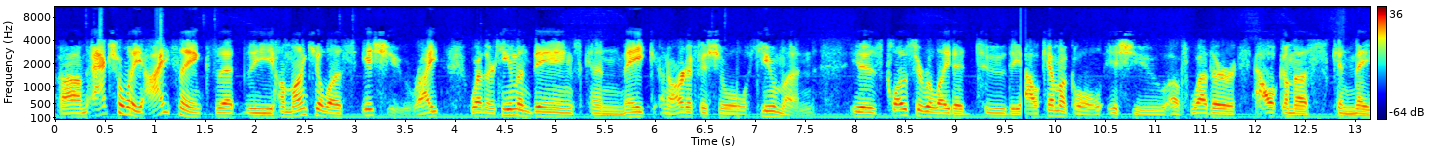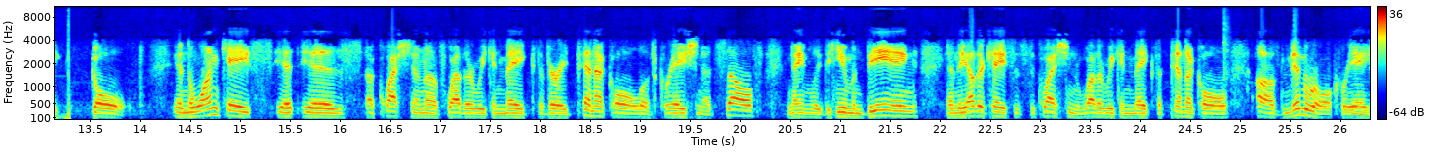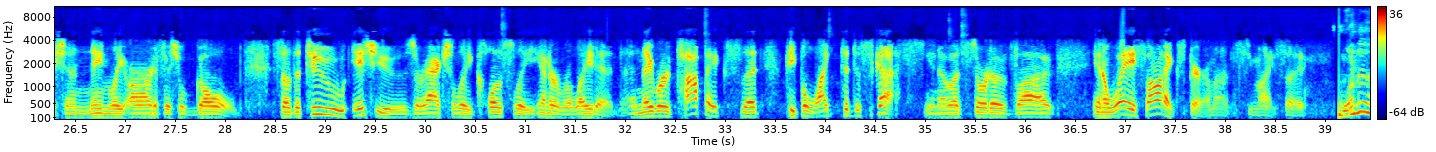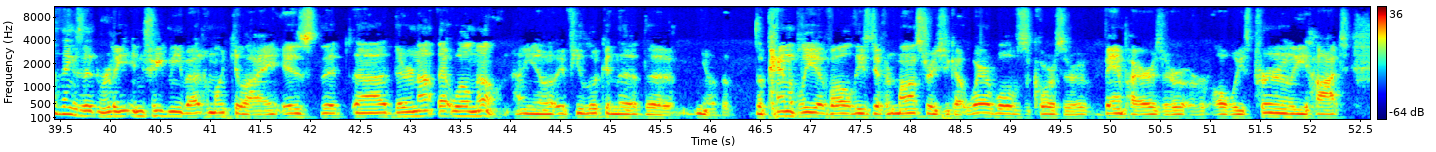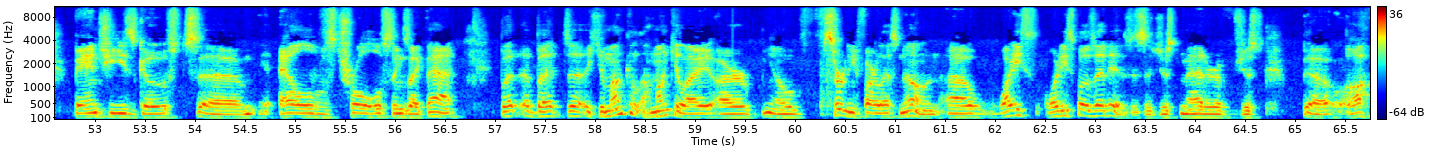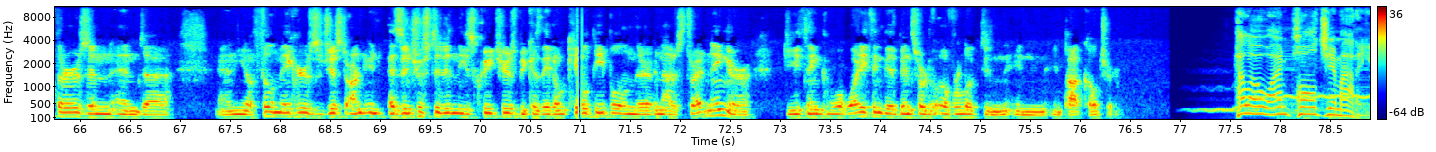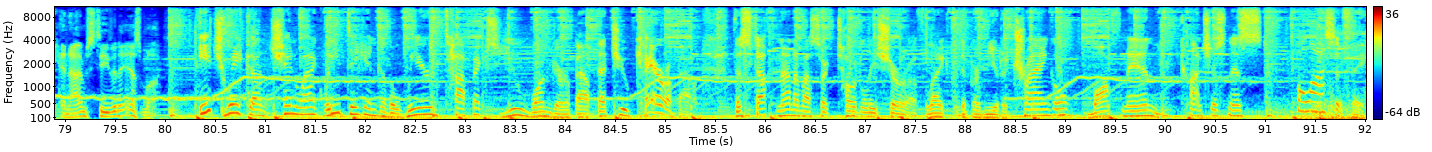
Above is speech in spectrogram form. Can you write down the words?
Um, actually, I think that the homunculus issue, right, whether human beings can make an artificial human, is closely related to the alchemical issue of whether alchemists can make gold. In the one case, it is a question of whether we can make the very pinnacle of creation itself, namely the human being. In the other case, it's the question of whether we can make the pinnacle of mineral creation, namely artificial gold. So the two issues are actually closely interrelated, and they were topics that people like to discuss, you know, as sort of, uh, in a way, thought experiments, you might say. One of the things that really intrigued me about homunculi is that uh, they're not that well known. Uh, you know, if you look in the, the you know the, the panoply of all these different monsters, you've got werewolves, of course, or vampires are, are always permanently hot, banshees, ghosts, um, elves, trolls, things like that. But uh, but uh, homunculi, homunculi are you know certainly far less known. Uh, why do you why do you suppose that is? Is it just a matter of just uh, authors and and uh, and you know filmmakers just aren't in, as interested in these creatures because they don't kill people and they're not as threatening, or do you think why do you think they've been sort of overlooked in in, in pop culture? Hello, I'm Paul Giamatti. And I'm Stephen Asma. Each week on Chinwag, we dig into the weird topics you wonder about, that you care about, the stuff none of us are totally sure of, like the Bermuda Triangle, Mothman, consciousness, philosophy,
